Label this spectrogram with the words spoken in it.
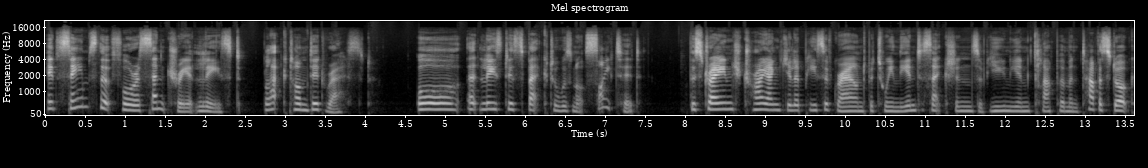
It seems that for a century at least, Black Tom did rest, or at least his spectre was not sighted. The strange triangular piece of ground between the intersections of Union, Clapham, and Tavistock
